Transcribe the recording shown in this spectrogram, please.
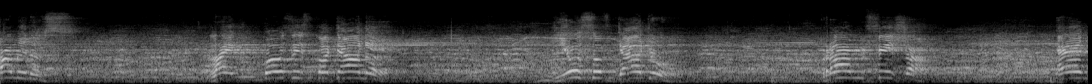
communists like Moses Kotane, Yusuf Dadoo, Bram Fischer, and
